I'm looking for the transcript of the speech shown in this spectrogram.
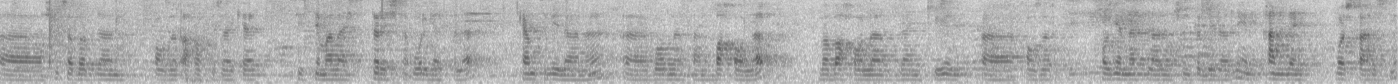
A, Shu sababdan hozir Ahadxo'ja aka sistemalashtirishni o'rgatdilar. Kamchiliklarni, a, bor narsani baholab va baholardan keyin a, hozir qolgan narsalarni tushuntirib beradi, ya'ni qanday boshqarishni,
